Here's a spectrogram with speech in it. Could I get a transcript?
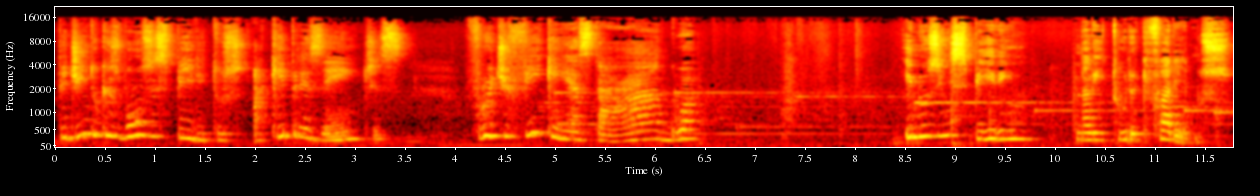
pedindo que os bons espíritos aqui presentes frutifiquem esta água e nos inspirem na leitura que faremos.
